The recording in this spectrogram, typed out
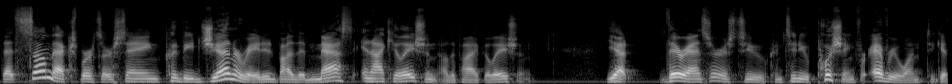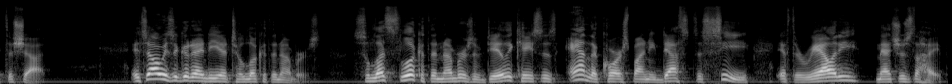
that some experts are saying could be generated by the mass inoculation of the population. Yet, their answer is to continue pushing for everyone to get the shot. It's always a good idea to look at the numbers. So let's look at the numbers of daily cases and the corresponding deaths to see if the reality matches the hype.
